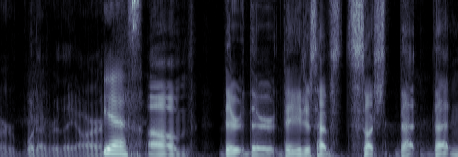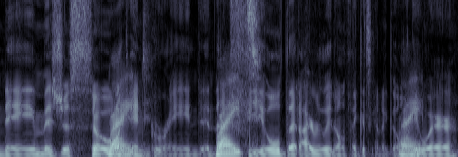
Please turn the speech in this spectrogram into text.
or whatever they are. Yes. Um they're they're they just have such that that name is just so Right. like ingrained in that Right. field that I really don't think it's gonna go Right. anywhere.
